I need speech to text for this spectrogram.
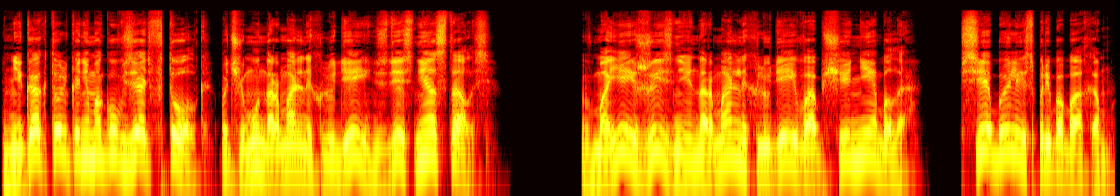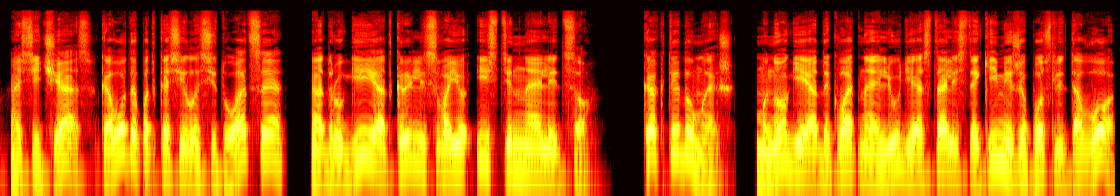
Никак только не могу взять в толк, почему нормальных людей здесь не осталось. В моей жизни нормальных людей вообще не было. Все были с прибабахом, а сейчас кого-то подкосила ситуация, а другие открыли свое истинное лицо. Как ты думаешь, многие адекватные люди остались такими же после того,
